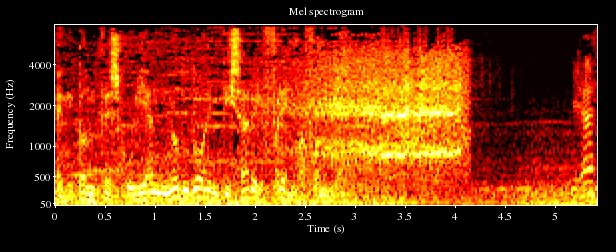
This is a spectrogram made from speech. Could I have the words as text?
Entonces Julián no dudó en pisar el freno a fondo. Mirad.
